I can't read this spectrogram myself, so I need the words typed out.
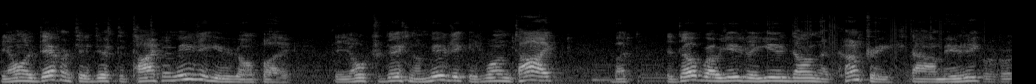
the only difference is just the type of music you're going to play. The old traditional music is one type, but the dobro is usually used on the country style music, mm -hmm.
